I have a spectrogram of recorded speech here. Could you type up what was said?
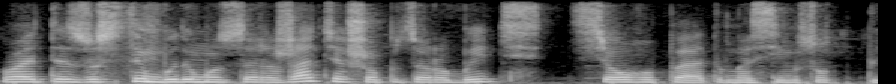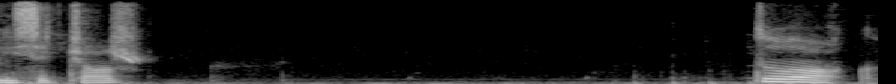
Давайте з ось цим будемо заражати, щоб заробити цього пета на 700 тисяч аж. Так.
